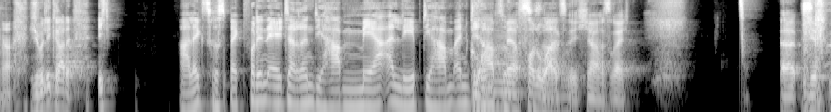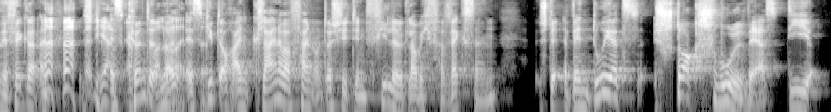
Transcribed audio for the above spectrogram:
Ja. Ich überlege gerade, ich Alex, Respekt vor den Älteren, die haben mehr erlebt, die haben einen Grund, Die haben mehr Follower als ich, ja, hast recht. Äh, mir, mir fällt gerade ein, es könnte, es gibt auch einen kleinen, aber feinen Unterschied, den viele, glaube ich, verwechseln. Wenn du jetzt stockschwul wärst, die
